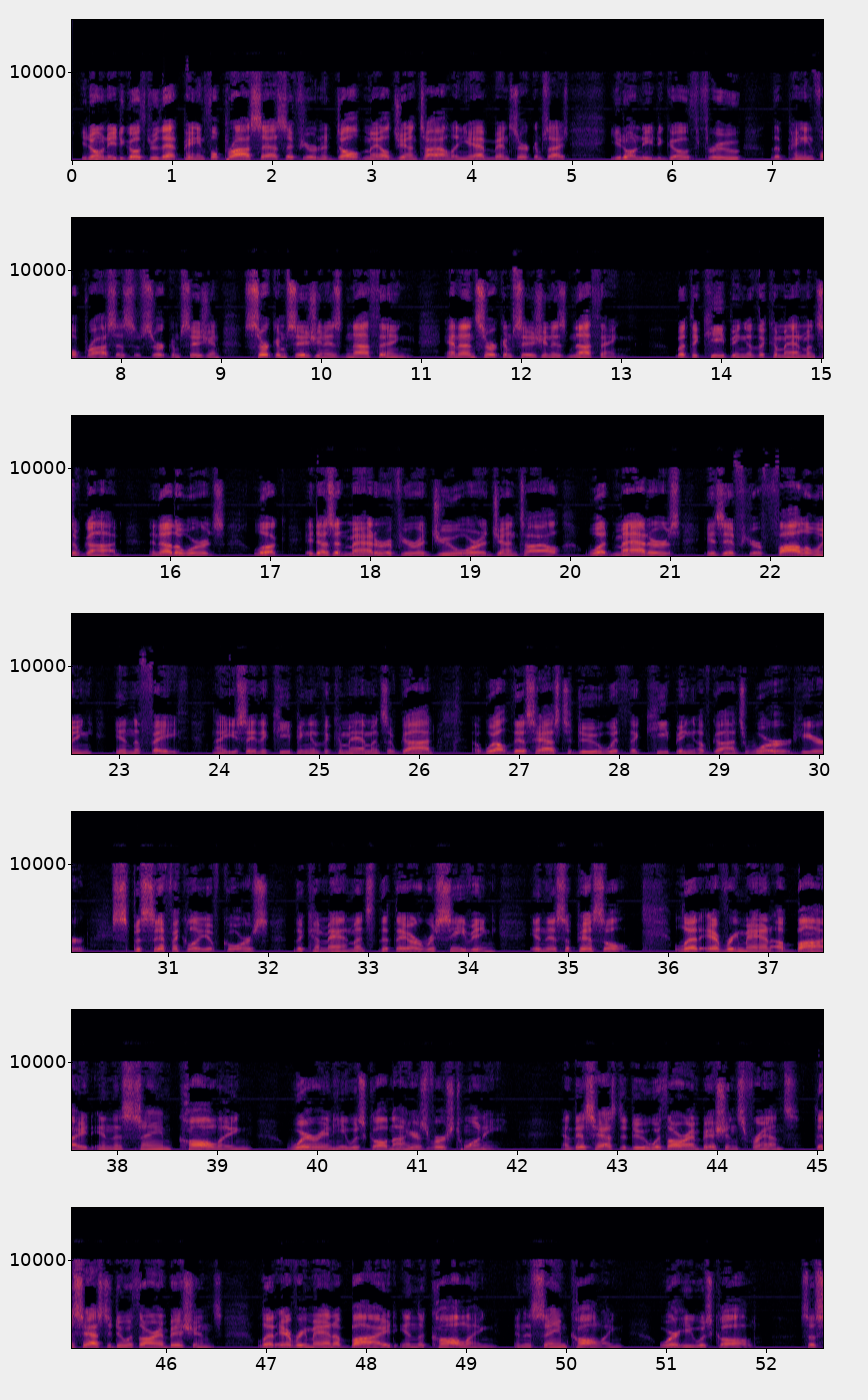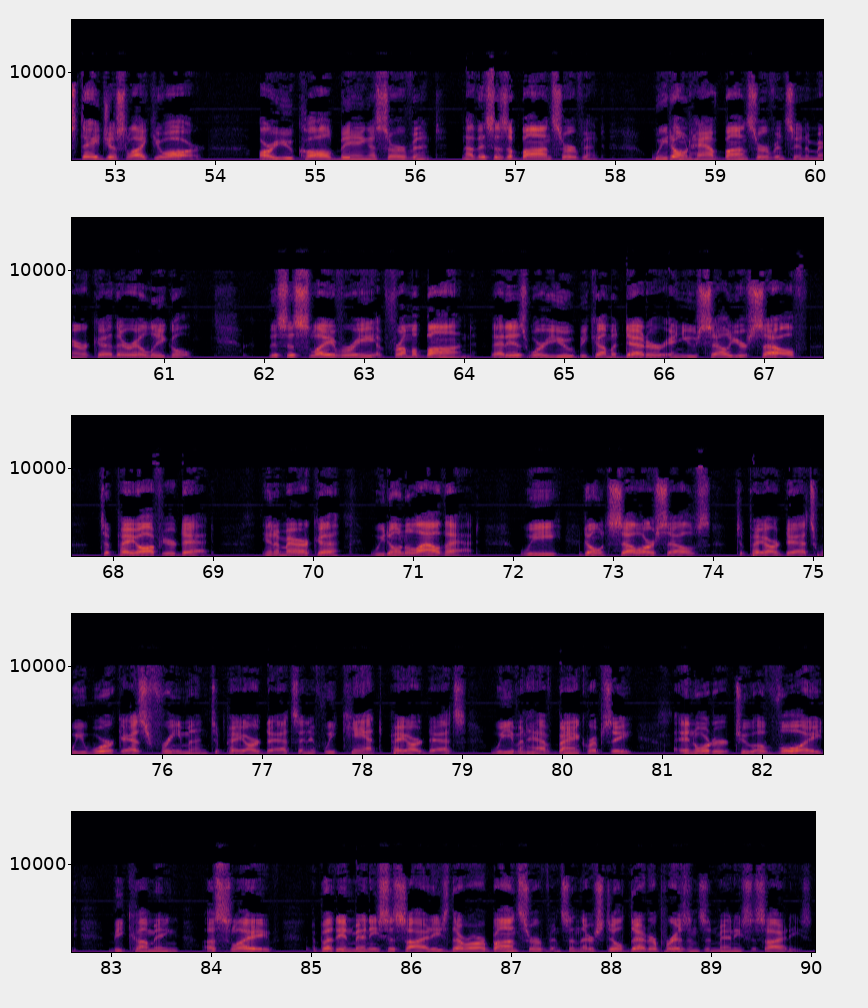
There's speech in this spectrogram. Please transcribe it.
You don't need to go through that painful process if you're an adult male Gentile and you haven't been circumcised. You don't need to go through the painful process of circumcision. Circumcision is nothing, and uncircumcision is nothing but the keeping of the commandments of God. In other words, look, it doesn't matter if you're a Jew or a Gentile. What matters is if you're following in the faith. Now, you say the keeping of the commandments of God. Uh, well, this has to do with the keeping of God's word here. Specifically, of course, the commandments that they are receiving in this epistle. Let every man abide in the same calling wherein he was called. Now, here's verse 20. And this has to do with our ambitions, friends. This has to do with our ambitions. Let every man abide in the calling, in the same calling, where he was called. So stay just like you are. Are you called being a servant? Now, this is a bond servant. We don't have bond servants in America, they're illegal. This is slavery from a bond. That is, where you become a debtor and you sell yourself to pay off your debt. In America, we don't allow that. We don't sell ourselves to pay our debts. We work as freemen to pay our debts, and if we can't pay our debts, we even have bankruptcy in order to avoid becoming a slave. But in many societies, there are bond servants, and there's still debtor prisons in many societies.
